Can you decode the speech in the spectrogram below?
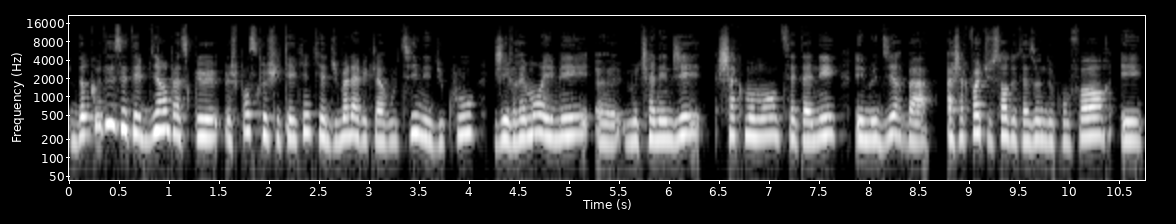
d'un côté c'était bien parce que je pense que je suis quelqu'un qui a du mal avec la routine et du coup j'ai vraiment aimé me challenger chaque moment de cette année et me dire bah à chaque fois tu sors de ta zone de confort et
